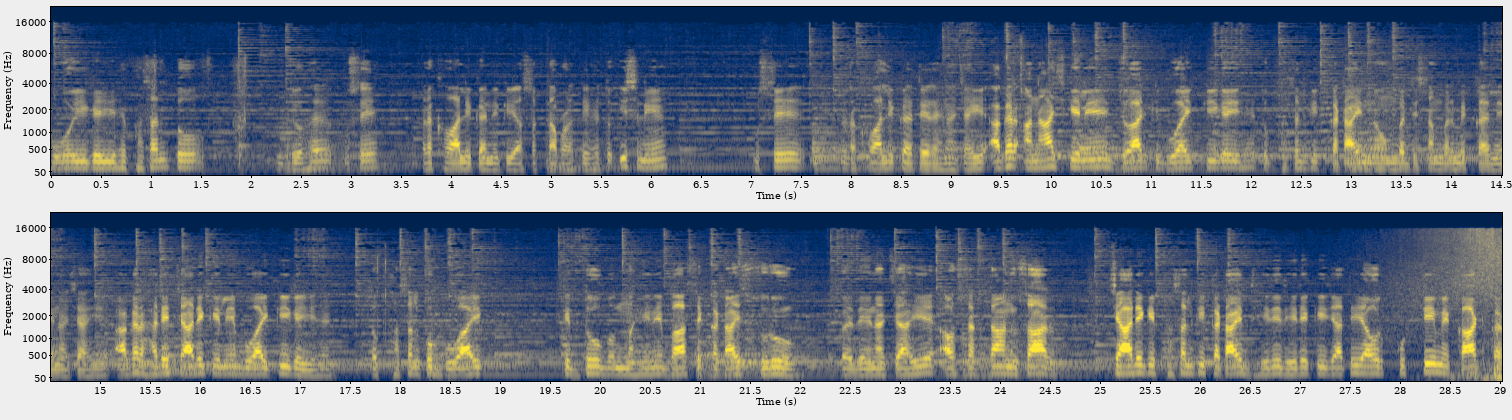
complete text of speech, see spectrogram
बोई गई है फ़सल तो जो है उसे रखवाली करने की आवश्यकता पड़ती है। तो इसलिए उसे रखवाली करते रहना चाहिए। अगर अनाज के लिए ज्वार की बुआई की गई है तो फ़सल की कटाई नवंबर दिसंबर में कर लेना चाहिए। अगर हरे चारे के लिए बुआई की गई है तो फ़सल को बुआई के दो महीने बाद से कटाई शुरू कर देना चाहिए। आवश्यकता अनुसार चारे की फ़सल की कटाई धीरे धीरे की जाती है और कुट्टी में काट कर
